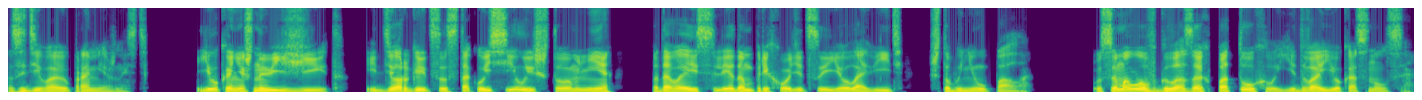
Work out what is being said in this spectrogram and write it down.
задеваю промежность. Ю, конечно, визжит и дергается с такой силой, что мне, подаваясь следом, приходится ее ловить, чтобы не упала. У самого в глазах потухло, едва ее коснулся.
